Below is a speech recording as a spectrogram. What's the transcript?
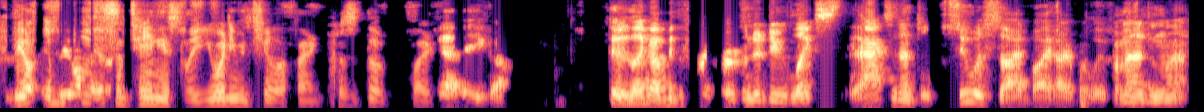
be, it'd be almost instantaneously. You wouldn't even feel a thing because the like. Yeah, there you go. Dude, like I'll be the first person to do like accidental suicide by hyperloop. Imagine that.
